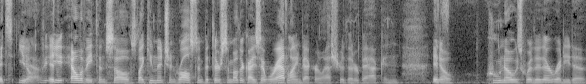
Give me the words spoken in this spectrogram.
it's you yeah, know, it- elevate themselves? Like you mentioned Ralston, but there's some other guys that were at linebacker last year that are back, and you know, who knows whether they're ready to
